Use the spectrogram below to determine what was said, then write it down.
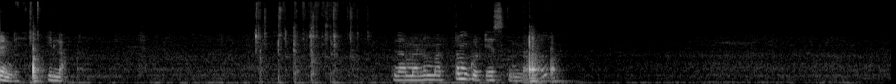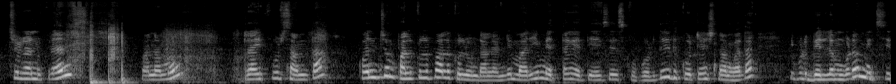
చూడండి ఇలా. ఇలా మనం మొత్తం కొట్టేసుకుందాము. చూడండి ఫ్రెండ్స్ మనము డ్రై ఫ్రూట్స్ అంతా కొంచెం పలుకులు పలుకులు ఉండాలండి. మరీ మెత్తగా అయితే వేసేసుకోకూడదు. ఇది కొట్టేసినాం కదా ఇప్పుడు బెల్లం కూడా మిక్సీ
